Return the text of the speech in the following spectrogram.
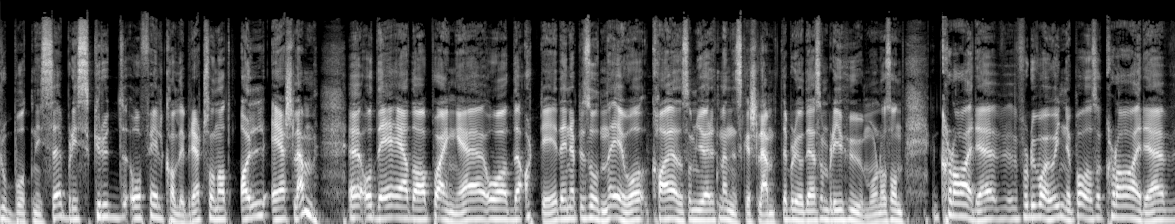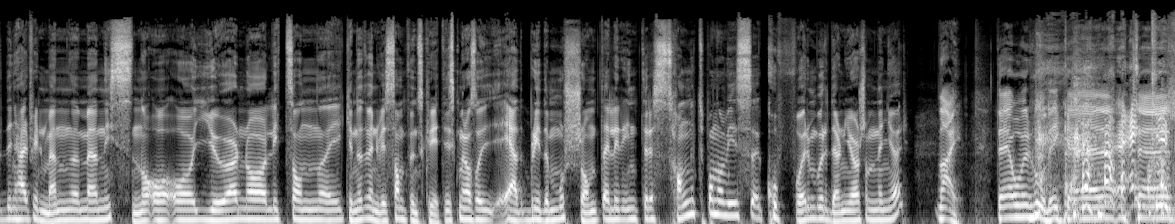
robotnisse blir skrudd og feilkalibrert sånn at alle er slem. Uh, Og det er da poenget, og det artige i den episoden er jo hva er det som gjør et menneske slemt. Det blir jo det som blir humoren. og sånn. Klare, for du var jo inne på det, så klarer denne filmen med nissen og, gjøre noe litt sånn, ikke nødvendigvis samfunnskritisk, men altså, er, blir det morsomt eller interessant på noe vis hvorfor morderen gjør som den gjør? Nei, det er overhodet ikke et eh,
